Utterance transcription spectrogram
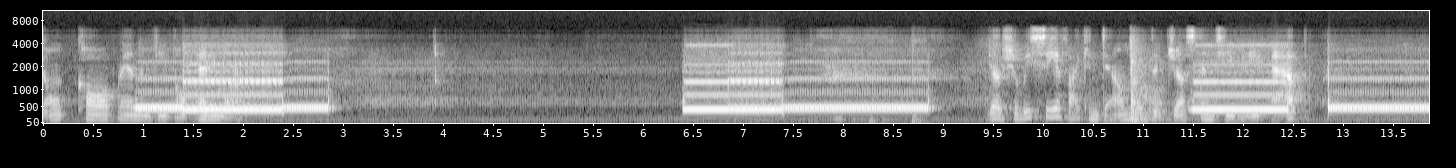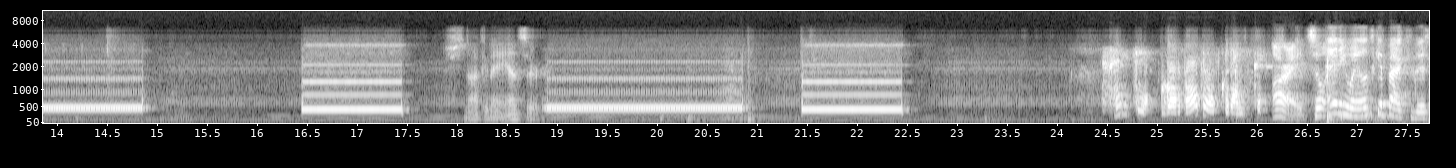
don't call random people anymore. Yo, should we see if I can download the Justin TV app? She's not gonna answer. Skirta. Alright, so anyway, let's get back to this.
